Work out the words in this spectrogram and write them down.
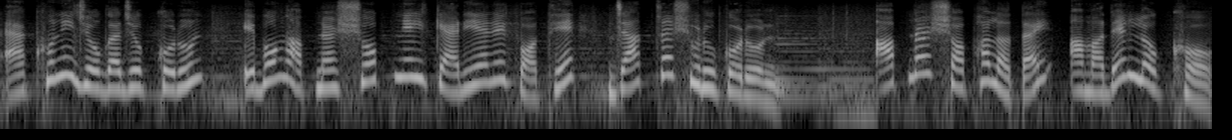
এখনই যোগাযোগ করুন এবং আপনার স্বপ্নের ক্যারিয়ারের পথে যাত্রা শুরু করুন। আপনার সফলতাই আমাদের লক্ষ্য।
